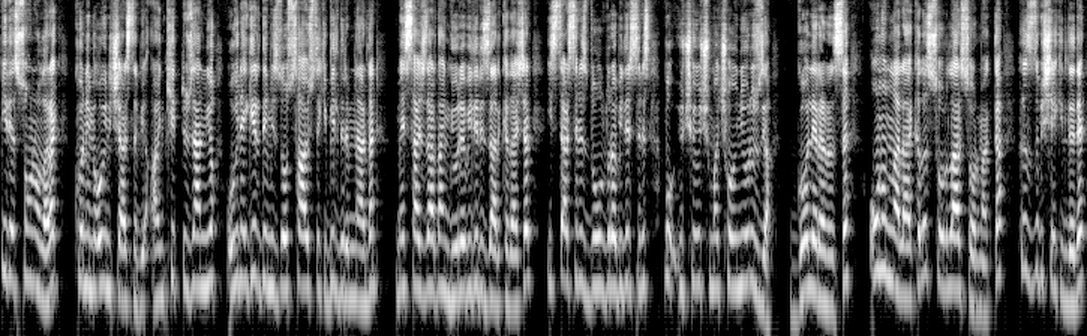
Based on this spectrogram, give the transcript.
Bir de son olarak Konami oyun içerisinde bir anket düzenliyor. Oyuna girdiğimizde o sağ üstteki bildirimlerden mesajlardan görebiliriz arkadaşlar. İsterseniz doldurabilirsiniz. Bu 3'e 3 maç oynuyoruz ya gol aransı. Onunla alakalı sorular sormakta. Hızlı bir şekilde de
